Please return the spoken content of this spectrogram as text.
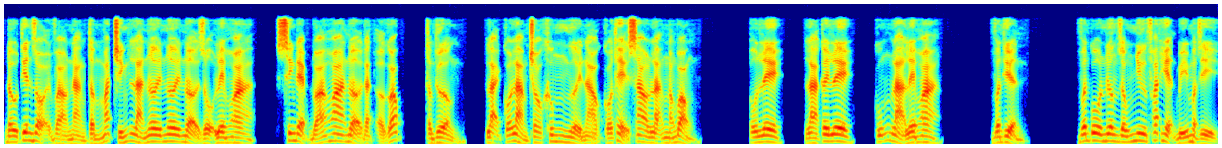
đầu tiên dọi vào nàng tầm mắt chính là nơi nơi nở rộ lê hoa, xinh đẹp đoá hoa nở đặt ở góc, tầm thường, lại có làm cho không người nào có thể sao lãng nóng bỏng. Ô lê, là cây lê, cũng là lê hoa. Vân thiện. Vân cô nương giống như phát hiện bí mật gì,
